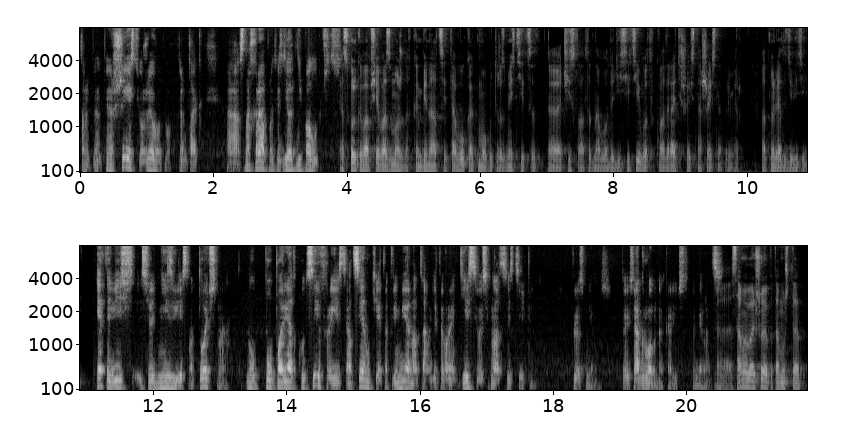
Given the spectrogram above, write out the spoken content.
там, например, 6 уже вот, ну, прям так э, с нахрапу это сделать не получится. А сколько вообще возможных комбинаций того, как могут разместиться э, числа от 1 до 10, вот в квадрате 6 на 6, например, от 0 до 9? Эта вещь сегодня неизвестна точно. Ну, по порядку цифр есть оценки, это примерно там где-то в районе 10-18 степени. Плюс-минус. То есть огромное количество комбинаций. А, самое большое, потому что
